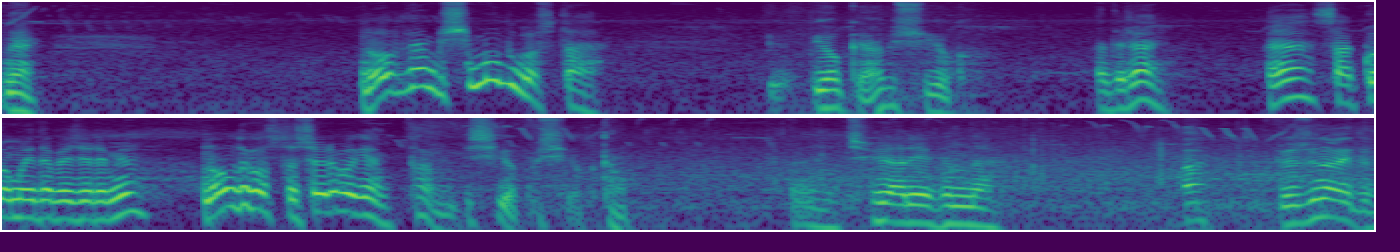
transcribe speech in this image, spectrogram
Ne? Ne oldu lan? Bir şey mi oldu Kosta? Yok ya bir şey yok. Hadi lan. Ha? Saklamayı da beceremiyorum. Ne oldu Kosta? Söyle bakayım. Tamam bir şey yok bir şey yok tamam. Çıkar yakında. Ha gözün aydın.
